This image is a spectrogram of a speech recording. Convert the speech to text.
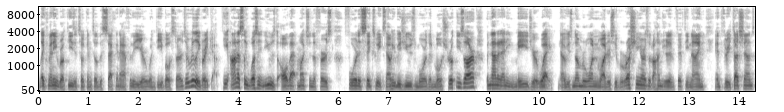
like many rookies, it took until the second half of the year when Deebo started to really break out. He honestly wasn't used all that much in the first four to six weeks. Now, he was used more than most rookies are, but not in any major way. Now, he was number one wide receiver rushing yards with 159 and three touchdowns.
